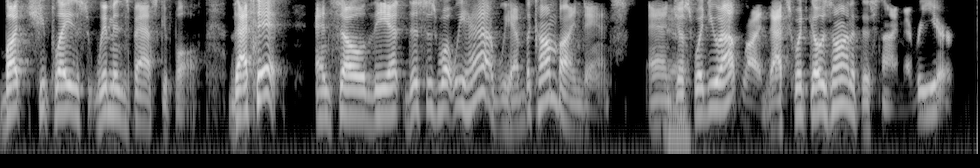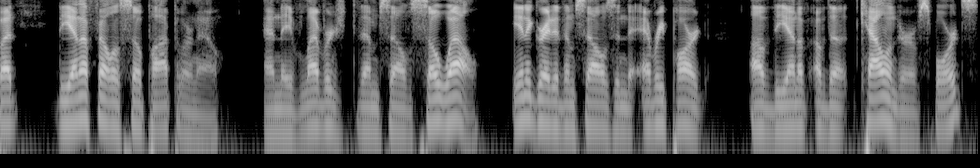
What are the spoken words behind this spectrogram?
but she plays women's basketball that's it and so the this is what we have we have the combine dance and Yeah. just what you outlined that's what goes on at this time every year But the NFL is so popular now, and they've leveraged themselves so well, integrated themselves into every part of the of the calendar of sports.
